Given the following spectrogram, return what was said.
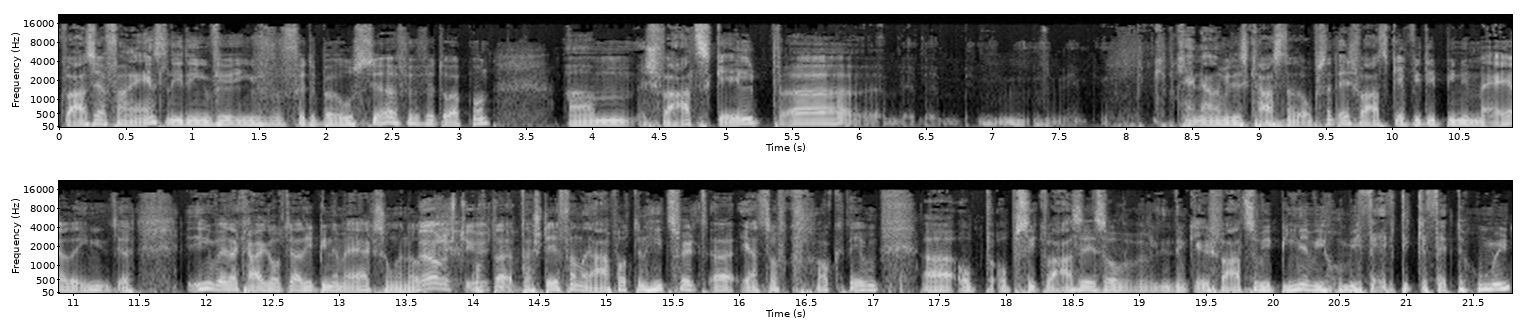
quasi ein Vereinsleading für, für die Borussia, für, für Dortmund ähm, Schwarz-Gelb, äh, keine Ahnung, wie das Kasten hat, ob es nicht eh schwarz-gelb wie die Biene Meier oder irgend, äh, irgendwer der Karl Gott, der die Biene Meier gesungen hat. Ja, richtig. Und richtig. Der, der, Stefan Raab hat den Hitzfeld äh, ernsthaft gefragt, eben, äh, ob, ob sie quasi so in dem Gelb-Schwarz so wie Bienen, wie, wie dicke, fette Hummeln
